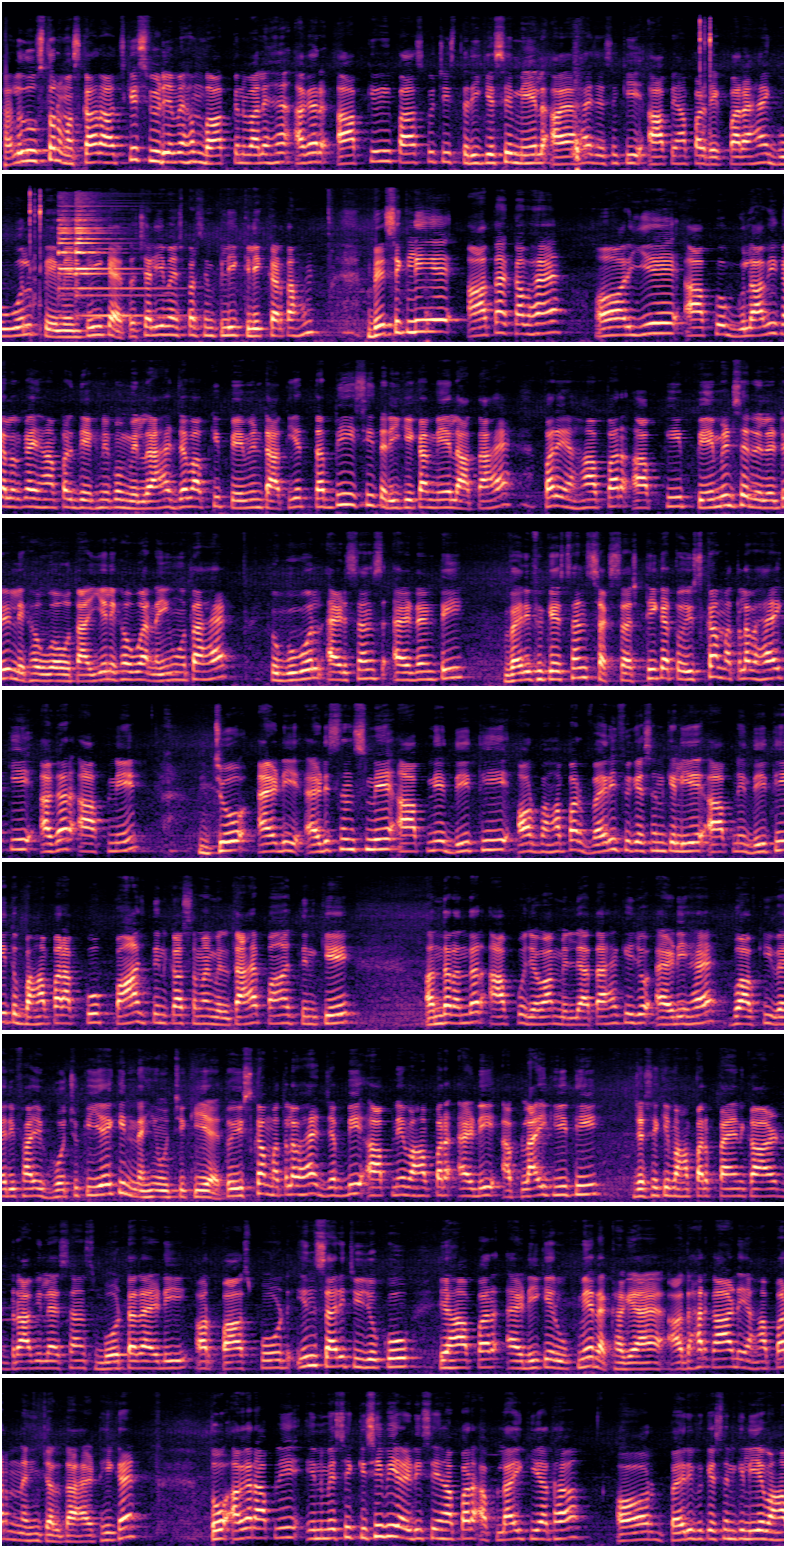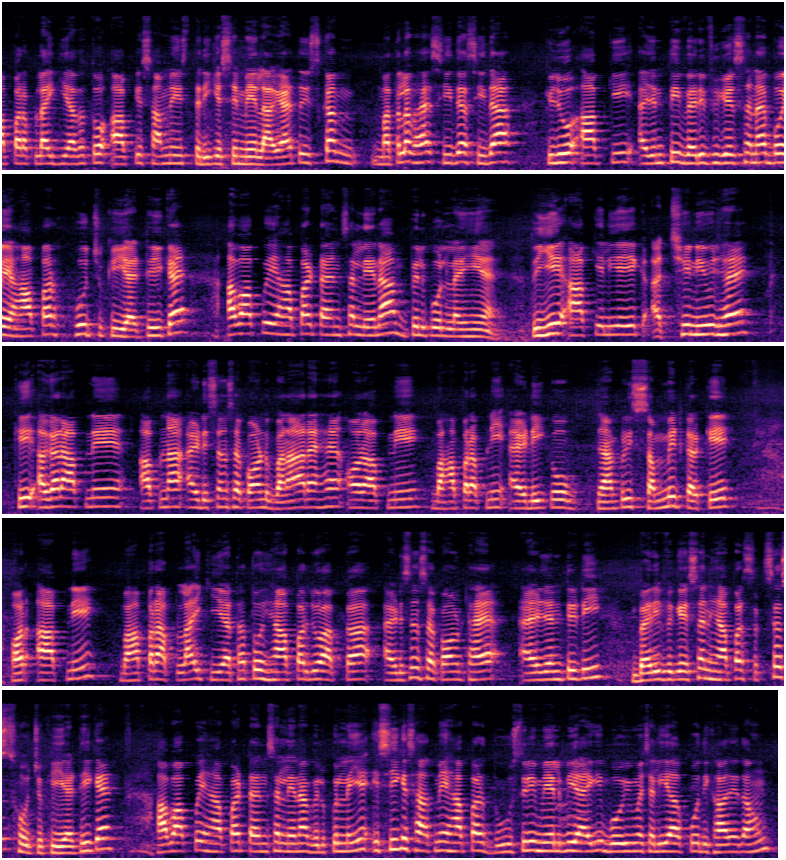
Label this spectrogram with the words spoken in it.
Hello दोस्तों, नमस्कार। आज के इस वीडियो में हम बात करने वाले हैं, अगर आपके भी पास कुछ इस तरीके से मेल आया है, जैसे कि आप यहाँ पर देख पा रहे हैं गूगल पेमेंट ठीक है? तो चलिए मैं इस पर सिंपली क्लिक करता हूँ। बेसिकली ये आता कब है? और ये आपको गुलाबी कलर का यहाँ पर देखने को मिल रहा है। जब आपकी पेमेंट आती है, तब भी इसी तरीके का मेल आता है। पर यहाँ पर आपकी पेमेंट से रिलेटेड लिखा हुआ होता है। ये लिखा हुआ नहीं होता है। तो Google AdSense identity verification success, ठीक है? तो इसका मतलब है कि अगर आपने जो आईडी एडिशंस में आपने दी थी और वहाँ पर वेरिफिकेशन के लिए आपने दी थी तो वहाँ पर आपको पाँच दिन का समय मिलता है। पाँच दिन के अंदर अंदर आपको जवाब मिल जाता है कि जो आईडी है, वो आपकी वेरीफाई हो चुकी है कि नहीं हो चुकी है। तो इसका मतलब है, जब भी आपने वहाँ पर आईडी अप्लाई की थी जैसे कि वहाँ पर PAN card, driving licence, voter ID और पासपोर्ट, इन सारी चीज़ों को यहाँ पर आईडी के रूप में रखा गया है। आधार कार्ड यहाँ पर नहीं चलता है, ठीक है? तो अगर आपने इनमें से किसी भी आईडी से यहाँ पर अप्लाई किया था और वेरिफिकेशन के लिए वहाँ पर अप्लाई किया था तो आपके सामने इस तरीके से मेल आ गया है। तो इसका मतलब है सीधा सीधा कि जो आपकी आइडेंटिटी वेरिफिकेशन है, वो यहाँ पर हो चुकी है, ठीक है? अब आपको यहाँ पर टेंशन लेना बिल्कुल नहीं है। तो ये आपके लिए एक अच्छी न्यूज़ है कि अगर आपने अपना एडिशंस अकाउंट बना रहे हैं और आपने वहाँ पर अपनी आईडी को यहाँ पर सबमिट करके और आपने वहाँ पर अप्लाई किया था तो यहाँ पर जो आपका एडिशंस अकाउंट है, आइडेंटिटी वेरिफिकेशन यहाँ पर सक्सेस हो चुकी है, ठीक है? अब आपको यहाँ पर टेंशन लेना बिल्कुल नहीं है। इसी के साथ में यहाँ पर दूसरी मेल भी आएगी, वो भी मैं चलिए आपको दिखा देता हूँ।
